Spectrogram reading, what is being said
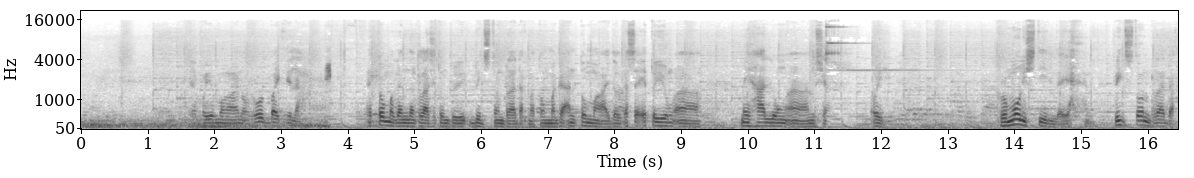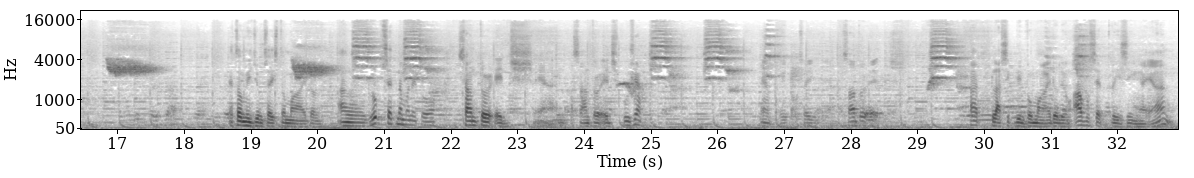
Yan po yung mga ano, road bike nila. Ito magandang klase itong Bridgestone product na to. Magaan to mga idol. Kasi ito yung uh, may halong uh, ano siya. Oy. Chromoly steel. Ayan. Bridgestone product. Ito medium size to mga idol. Ang group set naman ito Santor Edge. Ayan, Santor Edge po siya. Ayan, pakita ko sa inyo. Ayan, Santor Edge. At classic din po mga idol yung Avoset Racing. Ayan.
